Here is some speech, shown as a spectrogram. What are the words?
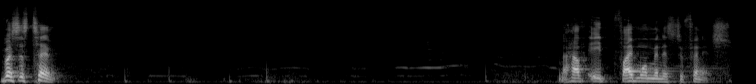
verses 10. I have eight, five more minutes to finish.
